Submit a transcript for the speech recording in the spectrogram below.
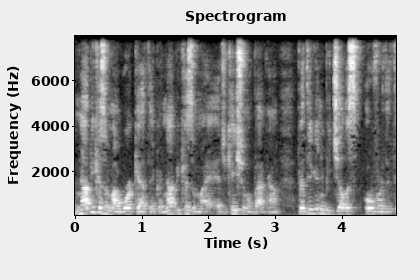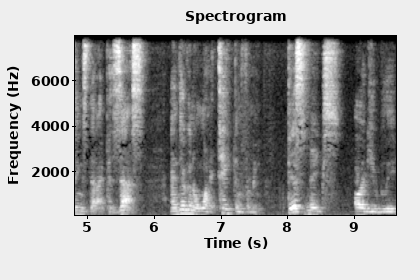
not because of my work ethic or not because of my educational background, but they're going to be jealous over the things that I possess, and they're going to want to take them from me. This makes, arguably,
